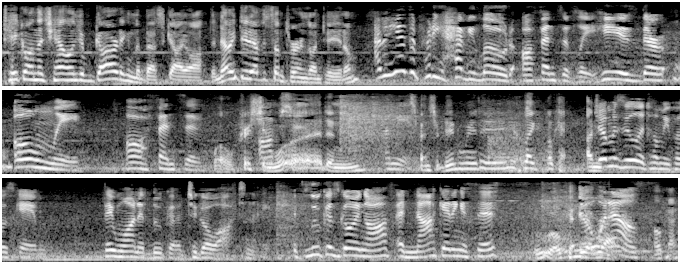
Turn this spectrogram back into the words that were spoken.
take on the challenge of guarding the best guy often. Now he did have some turns on Tatum. I mean, he has a pretty heavy load offensively. He is their only offensive. Well, Christian option. Wood and I mean, Spencer Dinwiddie. Like, okay. I'm, Joe Mazzulla told me post game they wanted Luka to go off tonight. If Luka's going off and not getting assists, Ooh, okay. no yeah, one right. else okay.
